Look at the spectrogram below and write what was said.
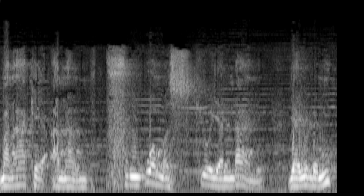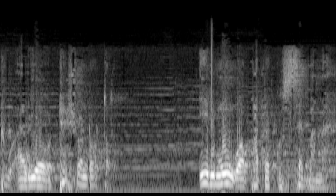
Maana yake anafungua masikio ya ndani ya yule mtu aliyeoteshwa ndoto, ili Mungu apate kusema naye.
